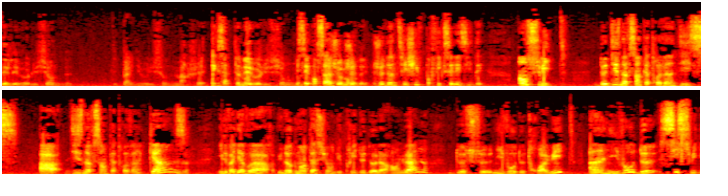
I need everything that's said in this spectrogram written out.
telle évolution n'est pas une évolution de marché. Exactement. Une évolution. Et c'est pour ça que je, je donne ces chiffres pour fixer les idées. Ensuite, de 1990 à 1995, il va y avoir une augmentation du prix du dollar en yuan de ce niveau de 3,8 à un niveau de 6,8.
